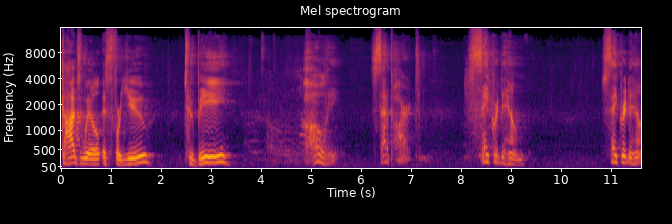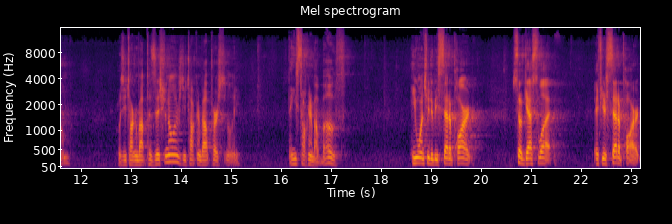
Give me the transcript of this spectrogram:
God's will is for you to be holy, set apart, sacred to him. Sacred to him. Was he talking about positional or was he talking about personally? He's talking about both. He wants you to be set apart. So, guess what? If you're set apart,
